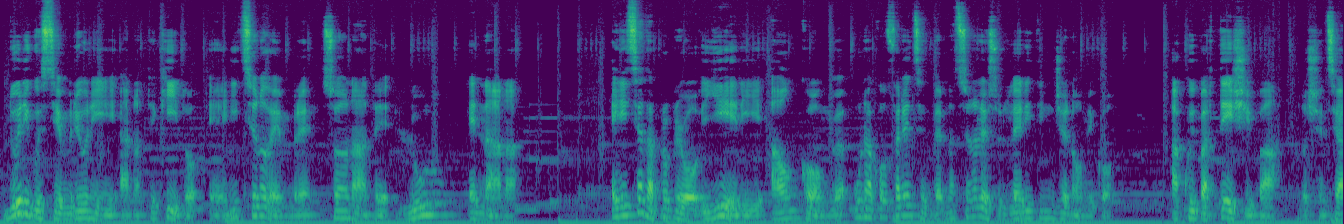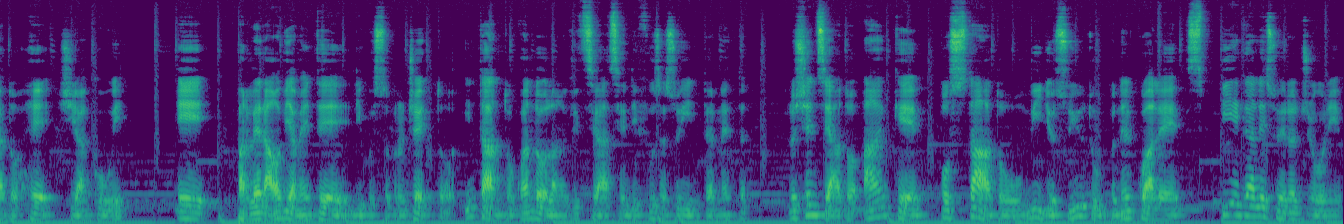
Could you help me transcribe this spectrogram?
Due di questi embrioni hanno attecchito e a inizio novembre sono nate Lulu e Nana. È iniziata proprio ieri a Hong Kong una conferenza internazionale sull'editing genomico, a cui partecipa lo scienziato He Jiankui e parlerà ovviamente di questo progetto. Intanto, quando la notizia si è diffusa su internet, lo scienziato ha anche postato un video su YouTube nel quale spiega le sue ragioni.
